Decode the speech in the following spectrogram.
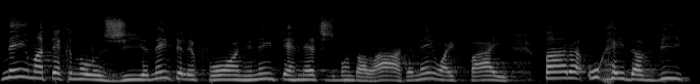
nenhuma tecnologia, nem telefone, nem internet de banda larga, nem Wi-Fi, para o rei Davi,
